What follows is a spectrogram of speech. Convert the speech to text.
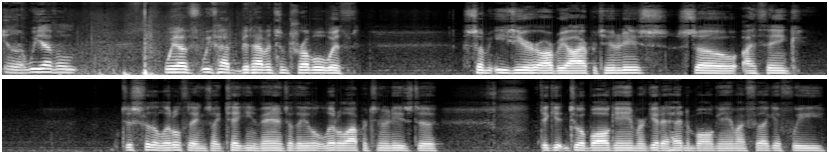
You know, we have a we have we've had been having some trouble with some easier RBI opportunities. So I think just for the little things like taking advantage of the little opportunities to to get into a ball game or get ahead in a ball game. I feel like if we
